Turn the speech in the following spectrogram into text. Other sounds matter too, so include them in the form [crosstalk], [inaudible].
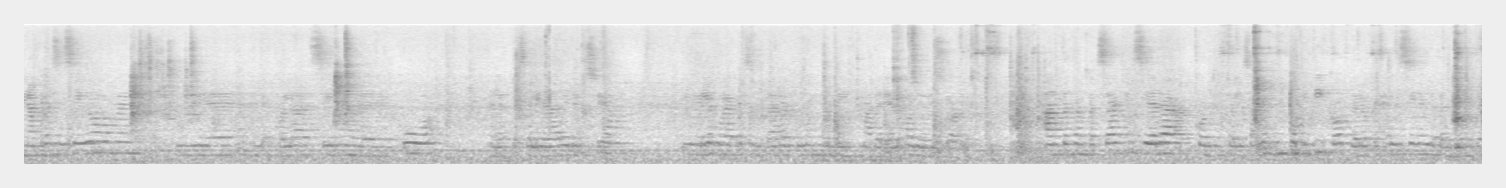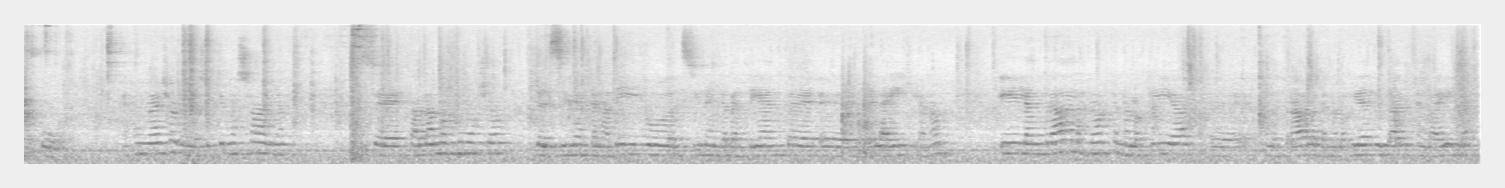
mi nombre es Ceci Gómez, estudié en la Escuela de Cine de Cuba, en la especialidad de dirección, y hoy les voy a presentar algunos de mis materiales audiovisuales. Antes de empezar quisiera contextualizarles un poquitico de lo que es el cine independiente en Cuba. Es un hecho que en los últimos años se está hablando mucho del cine alternativo, del cine independiente eh, de la isla, ¿no? Y la entrada de las nuevas tecnologías, eh, la entrada de la tecnología digital en la isla,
